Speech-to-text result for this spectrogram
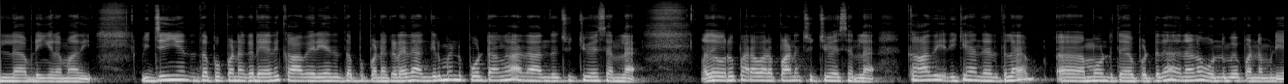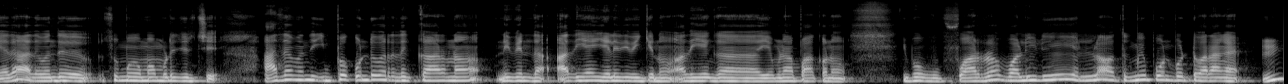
இல்லை அப்படிங்கிற மாதிரி. விஜயும் அந்த தப்பு பண்ண கிடையாது. காவேரியும் அந்த தப்பு பண்ண கிடையாது. அக்ரிமெண்ட் போட்டாங்க. அந்த அந்த சுச்சுவேஷனில் அது ஒரு பரபரப்பான சுச்சுவேஷனில் காவேரிக்கு அந்த இடத்துல அமௌண்ட் தேவைப்பட்டது. அதனால் ஒன்றுமே பண்ண முடியாது. அது வந்து சுமூகமாக முடிஞ்சிருச்சு. அதை வந்து இப்போ கொண்டு வர்றதுக்கு காரணம் நிவின் தான். அதை ஏன் எழுதி வைக்கணும்? அதை எங்கே எவனா பார்க்கணும்? இப்போ வர்ற வழியிலே எல்லாத்துக்குமே ஃபோன் போட்டு வராங்க. ம்?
